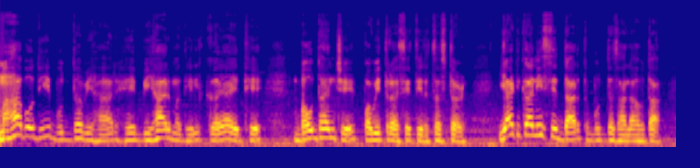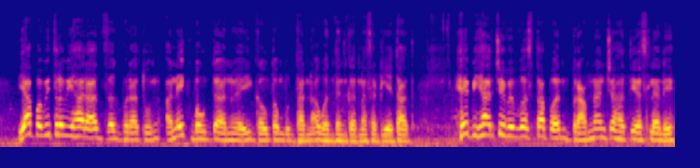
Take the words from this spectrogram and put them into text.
महाबोधी बुद्ध विहार हे बिहारमधील गया येथे बौद्धांचे पवित्र असे तीर्थस्थळ. या ठिकाणी सिद्धार्थ बुद्ध झाला होता. या पवित्र विहारात जगभरातून अनेक बौद्ध अनुयायी गौतम बुद्धांना वंदन करण्यासाठी येतात. हे बिहारचे व्यवस्थापन ब्राह्मणांच्या हाती असल्याने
